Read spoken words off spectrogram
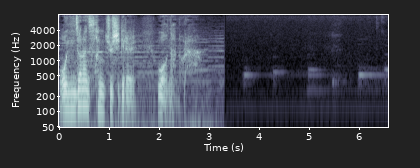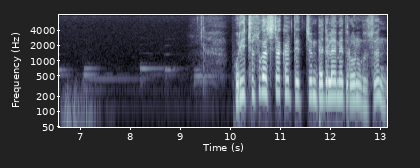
온전한 상 주시기를 원하노라. 보리 추수가 시작할 때쯤 베들레헴에 들어온 룻은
